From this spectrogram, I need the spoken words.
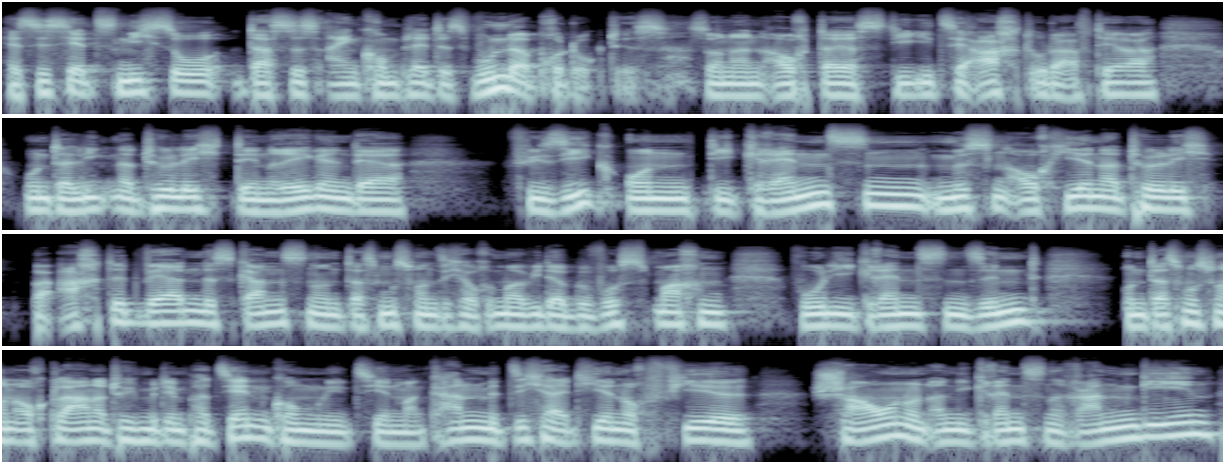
Es ist jetzt nicht so, dass es ein komplettes Wunderprodukt ist, sondern auch, dass die IC8 oder Aftera unterliegt natürlich den Regeln der Physik und die Grenzen müssen auch hier natürlich beachtet werden des Ganzen und das muss man sich auch immer wieder bewusst machen, wo die Grenzen sind. Und das muss man auch klar natürlich mit dem Patienten kommunizieren. Man kann mit Sicherheit hier noch viel schauen und an die Grenzen rangehen,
